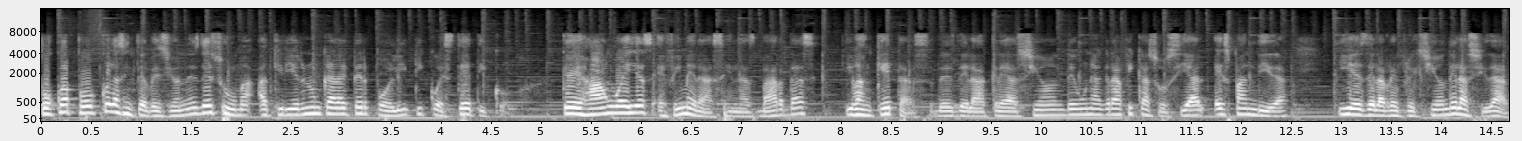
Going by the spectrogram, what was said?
Poco a poco las intervenciones de Suma adquirieron un carácter político estético, que dejaban huellas efímeras en las bardas y banquetas desde la creación de una gráfica social expandida y desde la reflexión de la ciudad,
